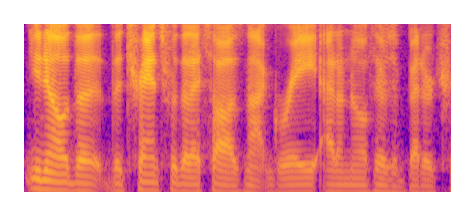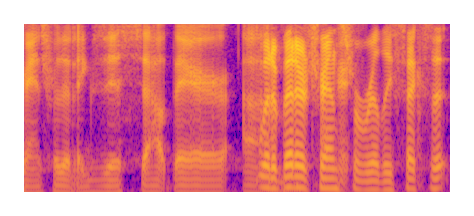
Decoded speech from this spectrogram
you know, the the transfer that I saw is not great. I don't know if there's a better transfer that exists out there. Um, Would a better transfer really fix it?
